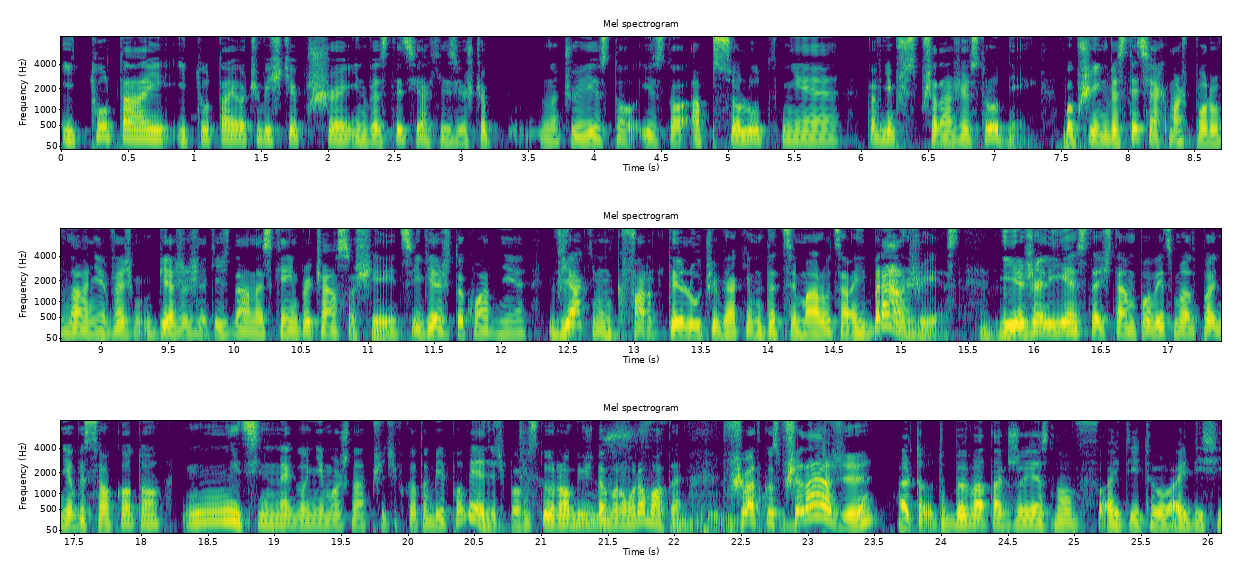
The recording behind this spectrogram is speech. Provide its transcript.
I tutaj, I tutaj oczywiście przy inwestycjach jest jeszcze, znaczy jest to, jest to absolutnie, pewnie przy sprzedaży jest trudniej, bo przy inwestycjach masz porównanie, weź, bierzesz jakieś dane z Cambridge Associates i wiesz dokładnie w jakim kwartylu, czy w jakim decymalu całej branży jest. Mhm. I jeżeli jesteś tam powiedzmy odpowiednio wysoko, to nic innego nie można przeciwko tobie powiedzieć. Po prostu robisz dobrą robotę. W przypadku sprzedaży. Ale to, to bywa tak, że jest, no w IT to IDC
